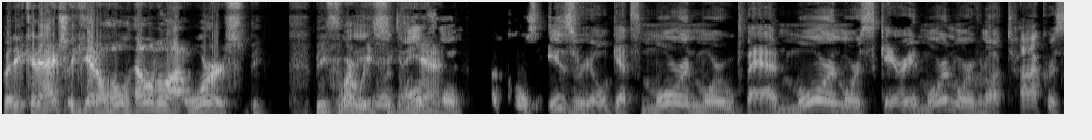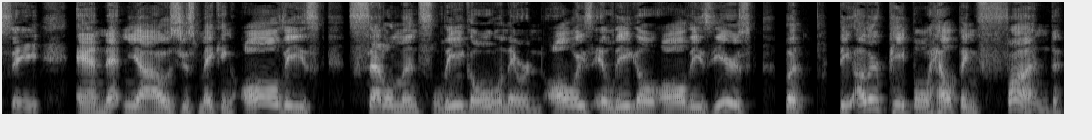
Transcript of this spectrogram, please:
but it could actually get a whole hell of a lot worse be, before well, we see the also, end. Of course, Israel gets more and more bad, more and more scary, and more and more of an autocracy. And Netanyahu's just making all these settlements legal when they were always illegal all these years. But the other people helping fund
